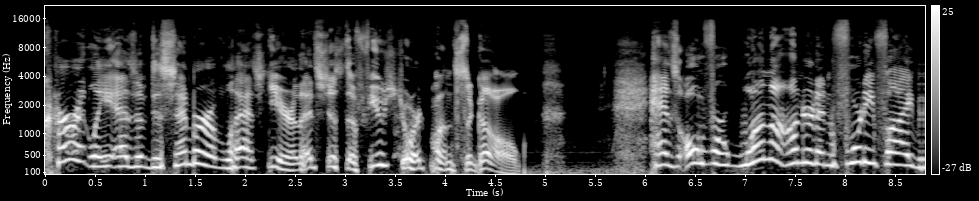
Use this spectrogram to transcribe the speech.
currently as of December of last year, that's just a few short months ago, has over 145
